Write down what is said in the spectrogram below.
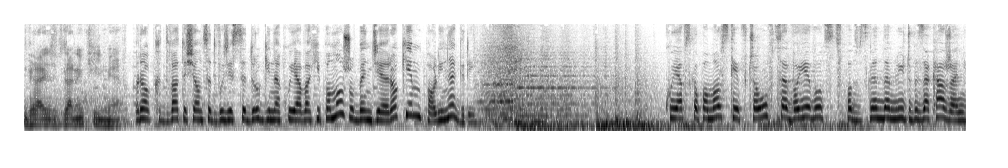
grając w danym filmie. Rok 2022 na Kujawach i Pomorzu będzie rokiem Polinegri. Kujawsko-Pomorskie w czołówce województw pod względem liczby zakażeń.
